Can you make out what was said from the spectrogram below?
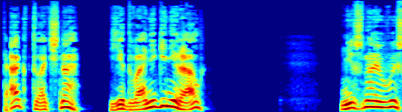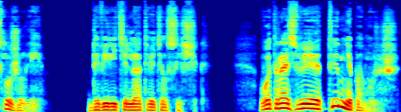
«Так точно. Едва не генерал». «Не знаю, выслужу ли», — доверительно ответил сыщик. «Вот разве ты мне поможешь?»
